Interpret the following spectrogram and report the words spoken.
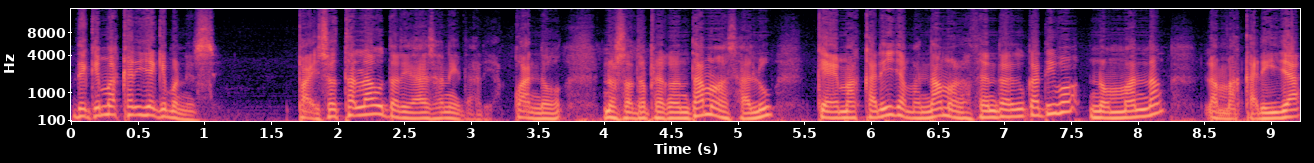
de qué mascarilla hay que ponerse para eso están las autoridades sanitarias. Cuando nosotros preguntamos a salud qué mascarilla mandamos a los centros educativos, nos mandan las mascarillas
